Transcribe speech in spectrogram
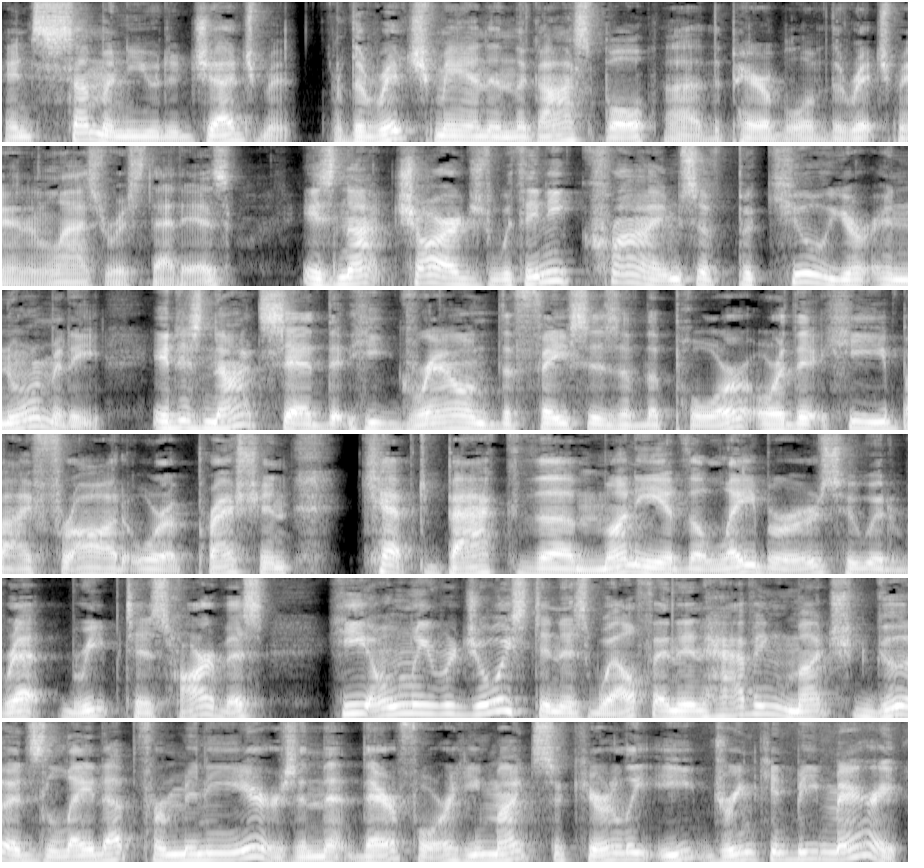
and summon you to judgment? The rich man in the gospel, uh, the parable of the rich man and Lazarus, that is, is not charged with any crimes of peculiar enormity. It is not said that he ground the faces of the poor or that he, by fraud or oppression, kept back the money of the laborers who had reaped his harvest. He only rejoiced in his wealth and in having much goods laid up for many years, and that therefore he might securely eat, drink, and be merry.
